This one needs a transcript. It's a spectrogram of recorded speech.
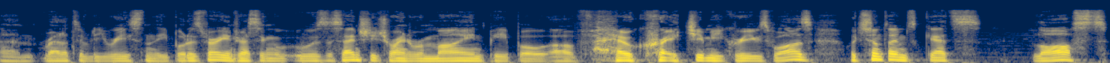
um, relatively recently, but it was very interesting. It was essentially trying to remind people of how great Jimmy Greaves was, which sometimes gets lost.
